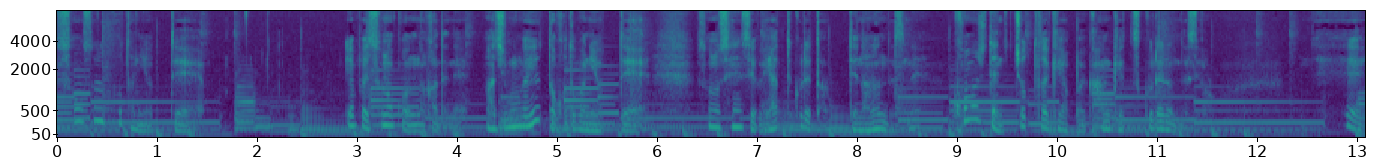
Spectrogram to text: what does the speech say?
そうすることによってやっぱりその子の中でねあ自分が言った言葉によってその先生がやってくれたってなるんですね。この時点でちょっとだけやっぱり関係作れるんですよ。で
